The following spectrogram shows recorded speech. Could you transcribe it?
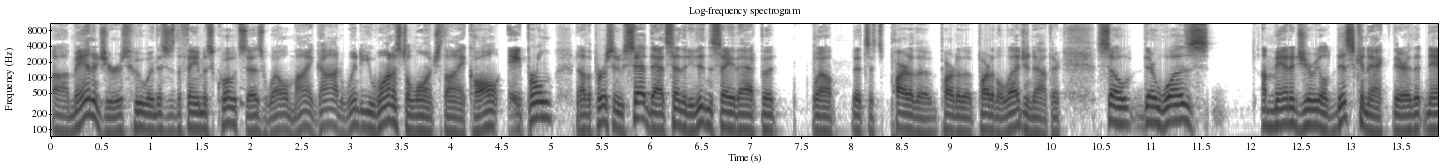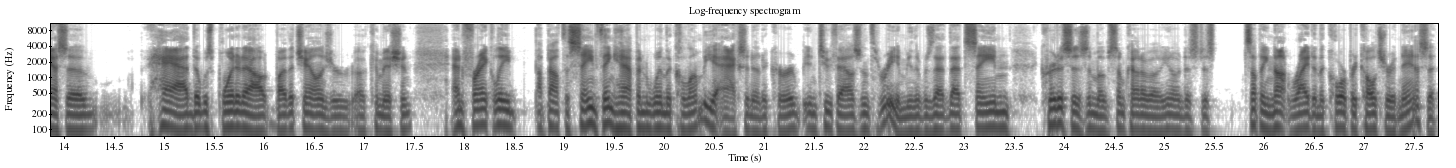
uh, managers, who, and this is the famous quote, says, "Well, my God, when do you want us to launch Thiokol? April." Now, the person who said that said that he didn't say that, but well, that's it's part of the part of the part of the legend out there. So there was a managerial disconnect there that NASA had that was pointed out by the Challenger uh, Commission. And frankly, about the same thing happened when the Columbia accident occurred in 2003. I mean, there was that, that same criticism of some kind of a, you know, just, just something not right in the corporate culture at NASA.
